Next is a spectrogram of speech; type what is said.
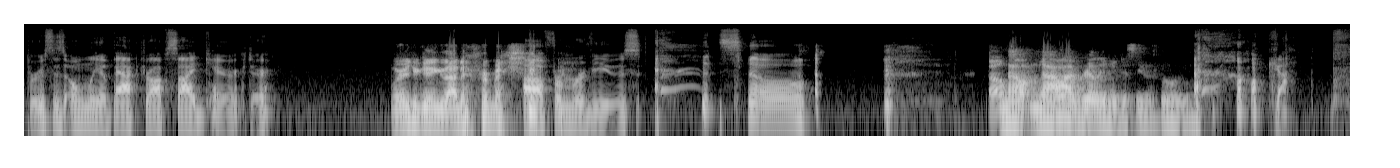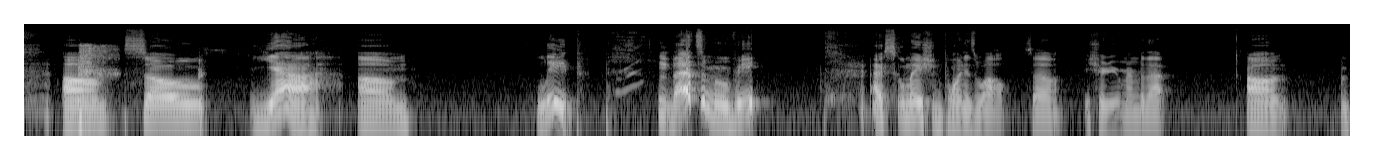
Bruce is only a backdrop side character Where are you getting that information? uh, from reviews. so, Oh. Now, now I really need to see this movie. oh god. Um. So, yeah. Um. Leap. That's a movie. Exclamation point as well. So be sure you remember that. Um, I'm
